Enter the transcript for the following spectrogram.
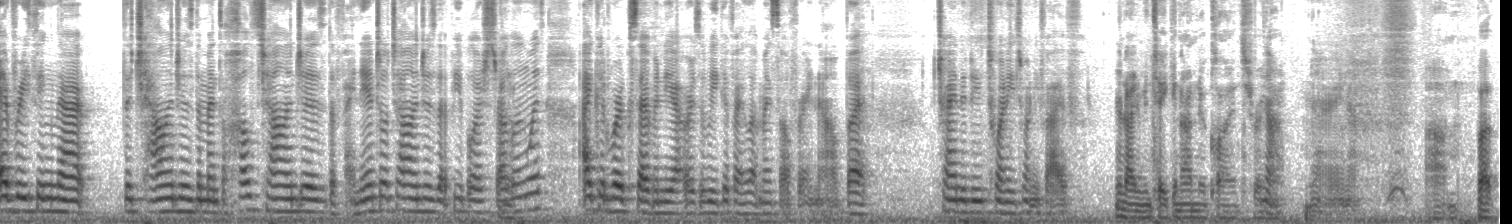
everything that the challenges, the mental health challenges, the financial challenges that people are struggling with. I could work 70 hours a week if I let myself right now, but trying to do 20, 25. You're not even taking on new clients right No, now. not right now. Um, but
